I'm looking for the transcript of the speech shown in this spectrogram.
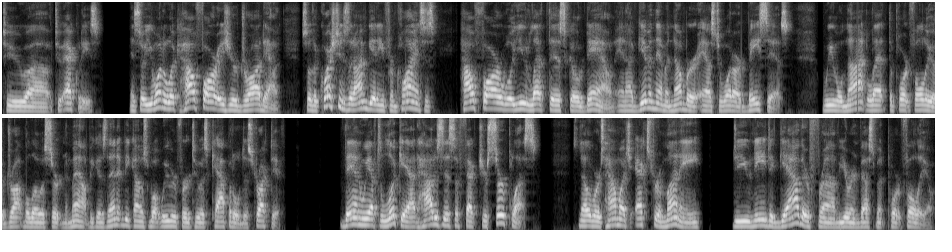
to uh, to equities. And so you want to look how far is your drawdown. So the questions that I'm getting from clients is how far will you let this go down? And I've given them a number as to what our base is. We will not let the portfolio drop below a certain amount because then it becomes what we refer to as capital destructive then we have to look at how does this affect your surplus? So In other words, how much extra money do you need to gather from your investment portfolio?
